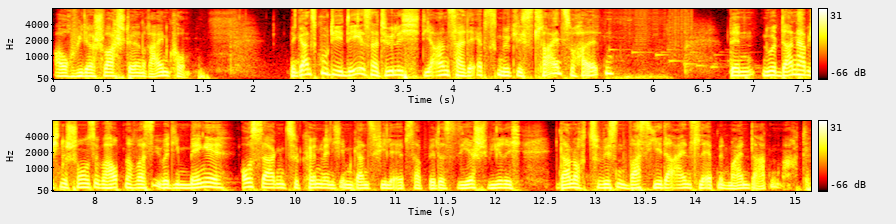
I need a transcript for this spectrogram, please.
auch wieder Schwachstellen reinkommen. Eine ganz gute Idee ist natürlich, die Anzahl der Apps möglichst klein zu halten. Denn nur dann habe ich eine Chance, überhaupt noch was über die Menge aussagen zu können. Wenn ich eben ganz viele Apps habe, wird es sehr schwierig, da noch zu wissen, was jede einzelne App mit meinen Daten macht.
